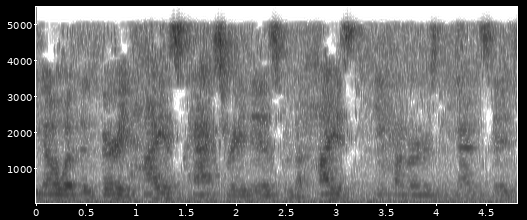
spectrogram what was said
know what the very highest tax rate is for the highest income earners in the United States?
